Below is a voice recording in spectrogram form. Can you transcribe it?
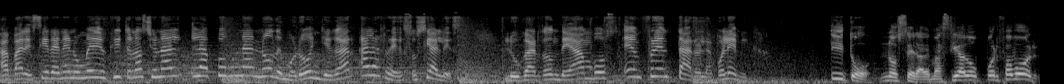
aparecieran en un medio escrito nacional, la pugna no demoró en llegar a las redes sociales, lugar donde ambos enfrentaron la polémica. Tito, no será demasiado, por favor,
